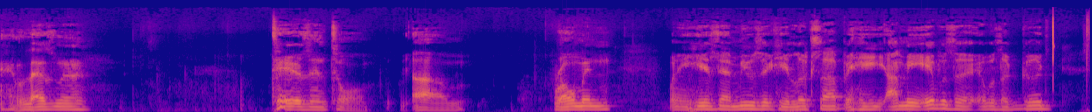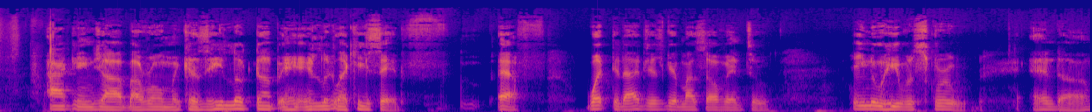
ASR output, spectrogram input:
And Lesnar tears into him. Um, Roman, when he hears that music, he looks up and he, I mean, it was a, it was a good acting job by Roman because he looked up and it looked like he said, F, what did I just get myself into? He knew he was screwed. And uh,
